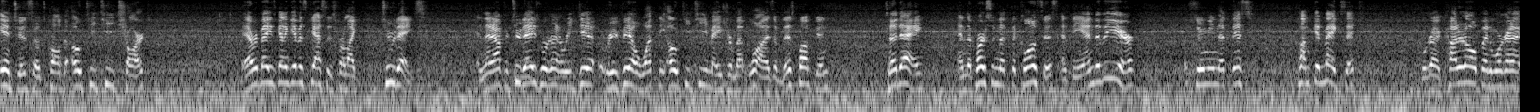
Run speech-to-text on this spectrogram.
inches, so it's called the OTT chart. Everybody's gonna give us guesses for like two days. And then after two days, we're gonna re reveal what the OTT measurement was of this pumpkin today. And the person that's the closest at the end of the year, assuming that this pumpkin makes it, we're gonna cut it open, we're gonna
